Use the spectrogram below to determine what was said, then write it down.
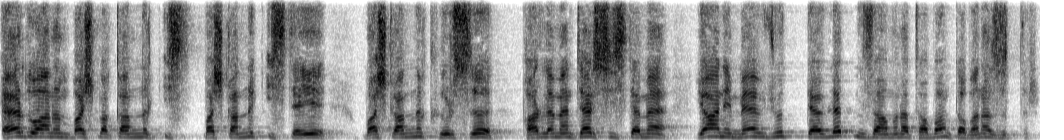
Erdoğan'ın başbakanlık başkanlık isteği, başkanlık hırsı, parlamenter sisteme yani mevcut devlet nizamına taban tabana zıttır.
